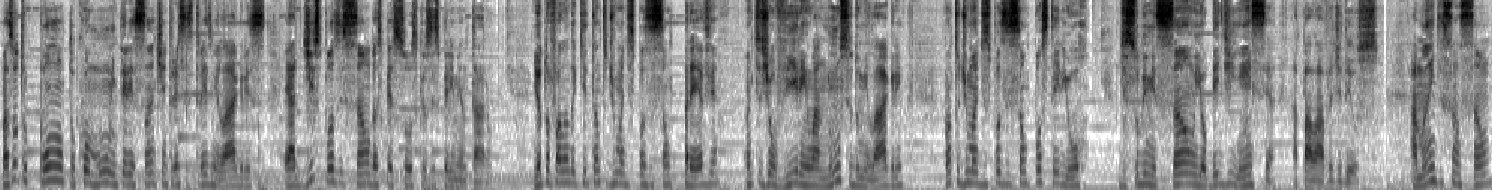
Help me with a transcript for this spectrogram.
Mas outro ponto comum interessante entre esses três milagres é a disposição das pessoas que os experimentaram. E eu estou falando aqui tanto de uma disposição prévia, antes de ouvirem o anúncio do milagre, quanto de uma disposição posterior, de submissão e obediência à palavra de Deus. A mãe de Sansão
